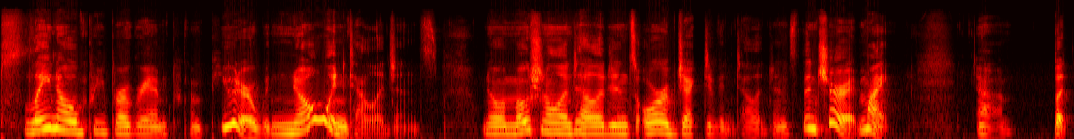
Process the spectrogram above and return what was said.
plain old pre-programmed computer with no intelligence, no emotional intelligence or objective intelligence, then sure, it might. Um, but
